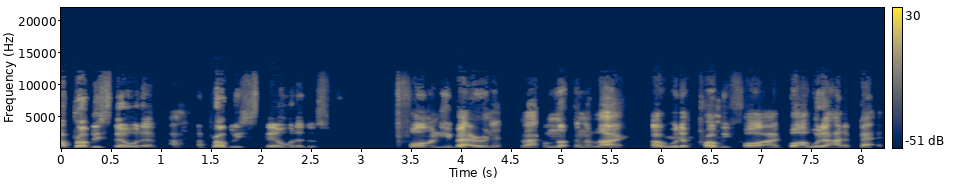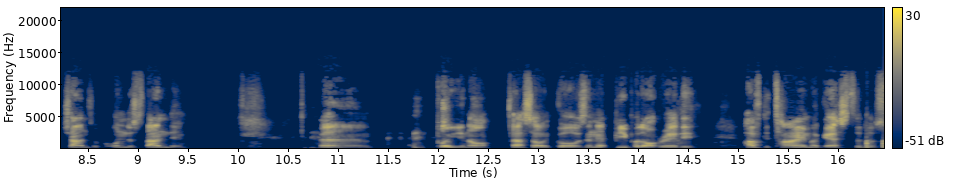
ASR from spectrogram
I probably still would have. I, I probably still would have just thought I knew better in it. Like I'm not gonna lie, I would have probably thought, I, but I would have had a better chance of understanding. Um, but you know, that's how it goes, and it people don't really have the time, I guess, to just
